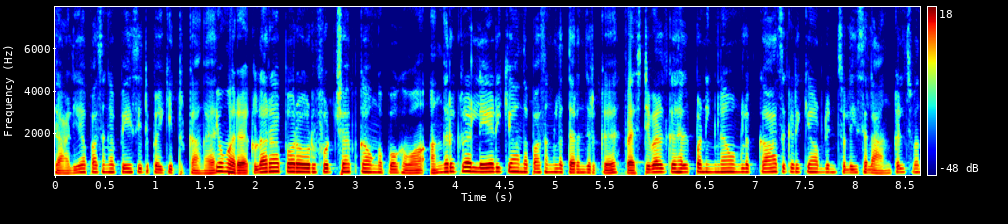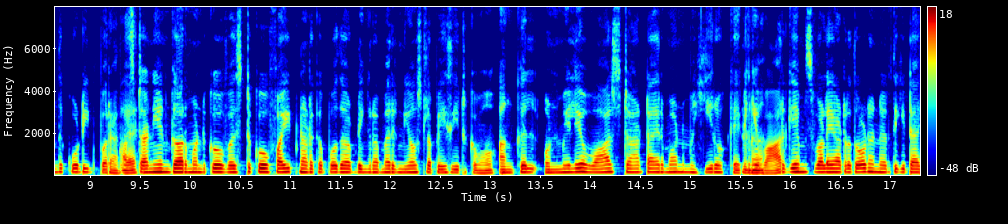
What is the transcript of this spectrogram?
ஜாலியா பசங்க பேசிட்டு போய்கிட்டு இருக்காங்க. இவங்க ரெகுலரா போற ஒரு ஃபுட் ஷாப்க்கு அவங்க போகவும் அங்க இருக்கிற லேடிக்கும் அந்த பசங்களை தெரிஞ்சிருக்கு. ஃபெஸ்டிவலுக்கு ஹெல்ப் பண்ணீங்கன்னா உங்களுக்கு காசு கிடைக்கும் அப்படின்னு சொல்லி சில அங்கிள்ஸ் வந்து கூட்டிட்டு போறாங்க. வெஸ்டர்னியன் கவர்மெண்ட்டுக்கோ வெஸ்ட்டுக்கோ ஃபைட் நடக்க போகுது அப்படிங்கிற மாதிரி நியூஸ்ல பேசிட்டு இருக்கோம் அங்கிள் உண்மையிலேயே வார் ஸ்டார்ட் ஆயிருமா நம்ம ஹீரோ கேட்கணும் வார் கேம்ஸ் விளையாடுறதோட நிறுத்திக்கிட்டா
